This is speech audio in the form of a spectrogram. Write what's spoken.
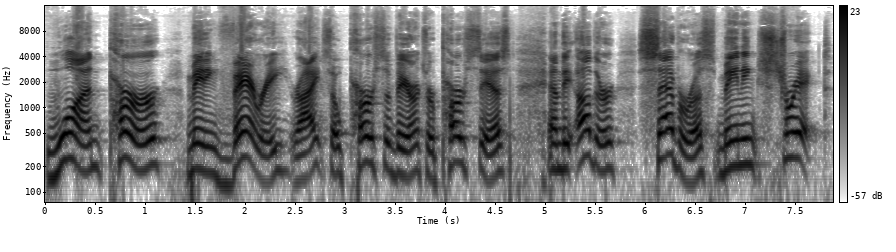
One, per, meaning very, right? So perseverance or persist. And the other, severus, meaning strict.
